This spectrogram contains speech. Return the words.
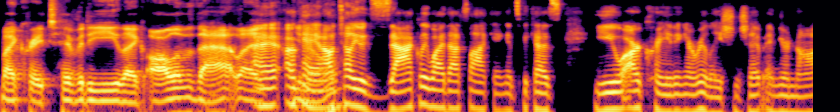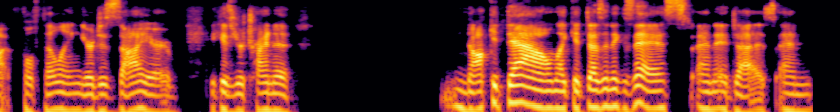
my creativity, like all of that. Like I, okay you and i'll tell you exactly why that's lacking it's because you are craving a relationship and you're not fulfilling your desire because you're trying to knock it down like it doesn't exist and it does and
